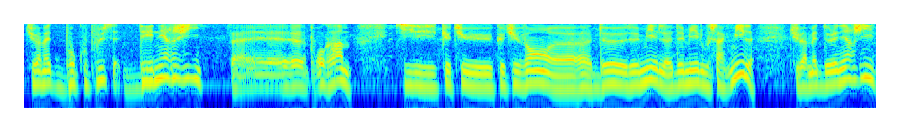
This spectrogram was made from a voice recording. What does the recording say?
Tu vas mettre beaucoup plus d'énergie. Un programme qui, que, tu, que tu vends euh, de 2000, 2000 ou 5000, tu vas mettre de l'énergie.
